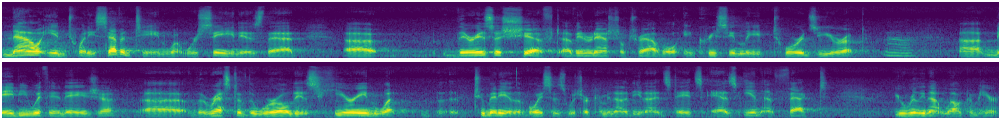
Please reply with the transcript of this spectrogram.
now in 2017, what we're seeing is that uh, there is a shift of international travel increasingly towards Europe, mm. uh, maybe within Asia. Uh, the rest of the world is hearing what uh, too many of the voices which are coming out of the United States as in effect, you're really not welcome here.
